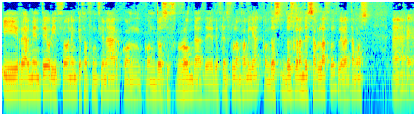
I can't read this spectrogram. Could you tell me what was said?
Y realmente Horizon empezó a funcionar con, con dos rondas de, de, Friends Full and Family, con dos, dos grandes sablazos, levantamos eh,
